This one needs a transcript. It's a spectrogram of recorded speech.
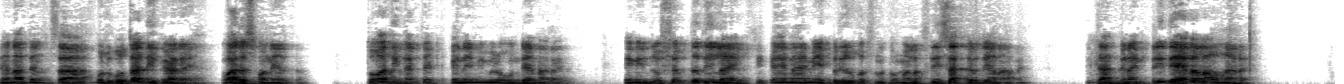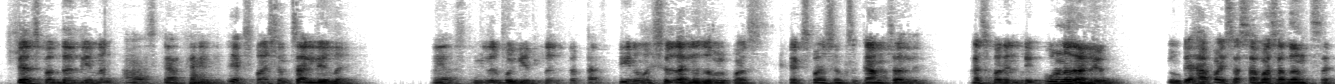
त्यांना त्यांचा मूलभूत अधिकार आहे वारस होण्याचा. तो अधिकार त्या ठिकाणी आम्ही मिळवून देणार आहे. त्यांनी जो शब्द दिला आहे की काय नाही आम्ही एप्रिलपासून तुम्हाला फ्री साखर देणार आहे. साखर आम्ही फ्री द्यायला लावणार आहे. त्याच पद्धतीनं आज कारखान्याचं एक्सपान्शन चाललेलं आहे. तुम्ही जर बघितलं तर आज तीन वर्ष झालं जवळपास एक्सपान्शनचं काम चाललंय. आजपर्यंत ते पूर्ण झालेलं शेवटी हा पैसा सभासदांचा आहे.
